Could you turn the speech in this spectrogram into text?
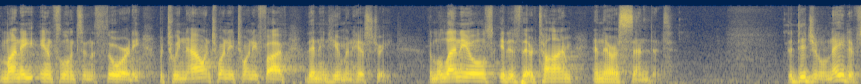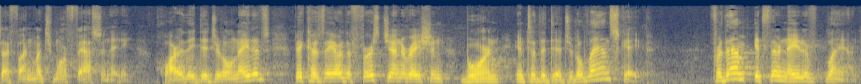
money, influence, and authority between now and 2025 than in human history. The millennials, it is their time, and they're ascendant. The digital natives I find much more fascinating. Why are they digital natives? Because they are the first generation born into the digital landscape. For them, it's their native land.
